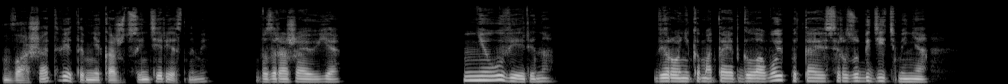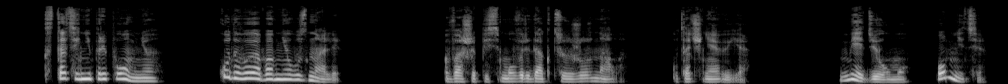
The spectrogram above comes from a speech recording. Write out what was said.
Ваши ответы мне кажутся интересными, возражаю я. Не уверена. Вероника мотает головой, пытаясь разубедить меня. Кстати, не припомню. Куда вы обо мне узнали? Ваше письмо в редакцию журнала, уточняю я. Медиуму, помните?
